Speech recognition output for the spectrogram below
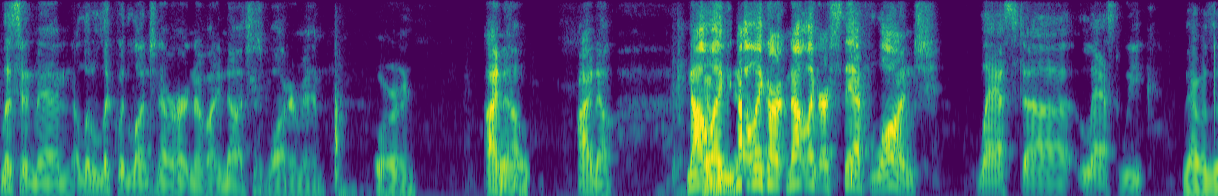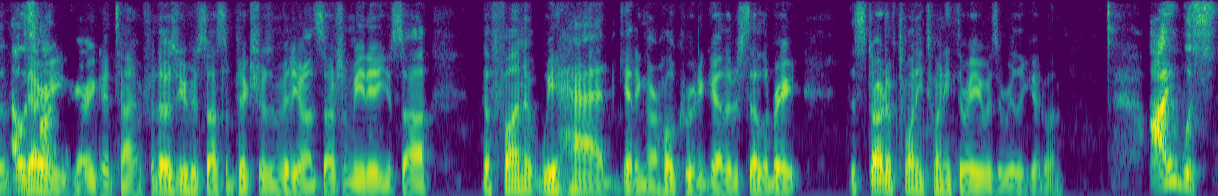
Listen, man, a little liquid lunch never hurt nobody. No, it's just water, man. Boring. I know, I know. Not like not like our not like our staff launch last uh last week. That was a That was very, very good time. For those of you who saw some pictures and video on social media, you saw the fun that we had getting our whole crew together to celebrate the start of 2023. Was a really good one. I was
